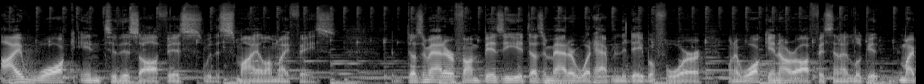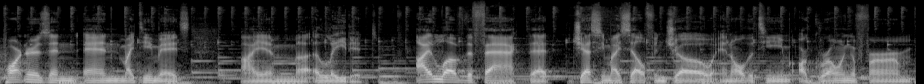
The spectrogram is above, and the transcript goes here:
I walk into this office with a smile on my face. It doesn't matter if I'm busy. It doesn't matter what happened the day before. When I walk in our office and I look at my partners and, and my teammates, I am uh, elated. I love the fact that Jesse, myself, and Joe and all the team are growing a firm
